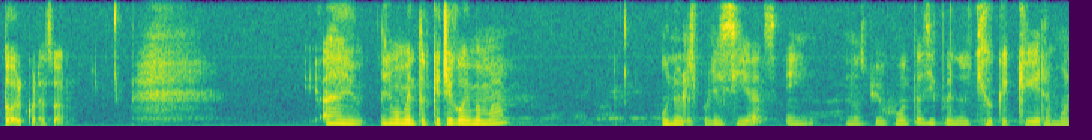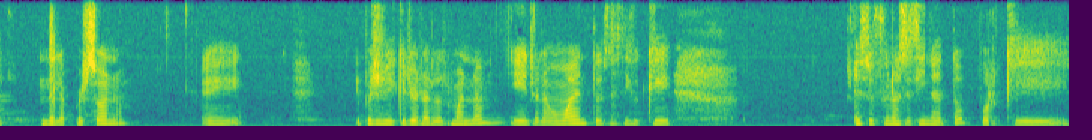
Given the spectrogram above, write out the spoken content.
todo el corazón. en el momento en que llegó mi mamá, uno de los policías eh, nos vio juntas y pues nos dijo que, que éramos de la persona. Eh, y pues yo dije que yo era la hermana y ella la mamá, entonces dijo que eso fue un asesinato porque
